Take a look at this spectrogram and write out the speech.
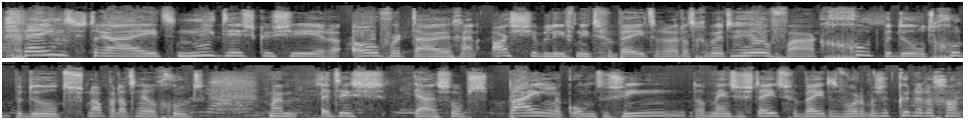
Geen strijd, niet discussiëren, overtuigen en alsjeblieft niet verbeteren. Dat gebeurt heel vaak. Goed bedoeld, goed bedoeld, snappen dat heel goed. Maar het is ja, soms pijnlijk om te zien dat mensen steeds verbeterd worden. Maar ze kunnen er gewoon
